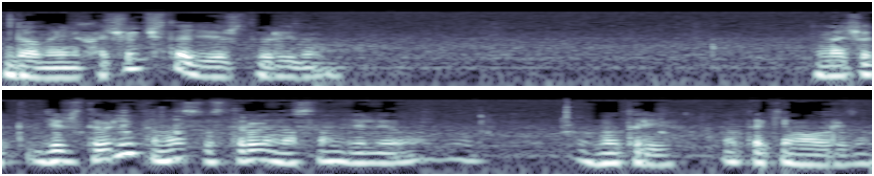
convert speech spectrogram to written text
Да, но я не хочу читать Digital Read. Значит, Digital Read у нас устроен на самом деле внутри, вот таким образом.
